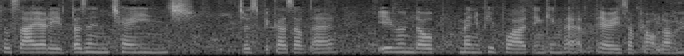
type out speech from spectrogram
society doesn't change just because of that, even though many people are thinking that there is a problem.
